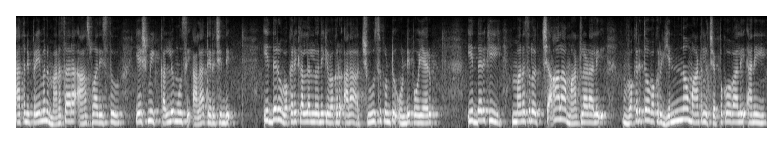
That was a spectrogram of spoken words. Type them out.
అతని ప్రేమను మనసారా ఆస్వాదిస్తూ యష్మి కళ్ళు మూసి అలా తెరిచింది. ఇద్దరు ఒకరి కళ్ళల్లోనికి ఒకరు అలా చూసుకుంటూ ఉండిపోయారు. ఇద్దరికి మనసులో చాలా మాట్లాడాలి ఒకరితో ఒకరు ఎన్నో మాటలు చెప్పుకోవాలి అని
